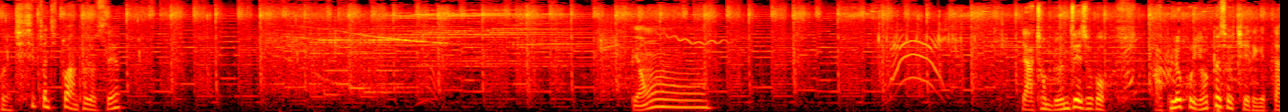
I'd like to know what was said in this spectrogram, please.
뭐야, 70cm 또 안 터졌어요? 뿅. 야, 전 면제 저거, 아, 블랙홀 옆에 설치해야 되겠다.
